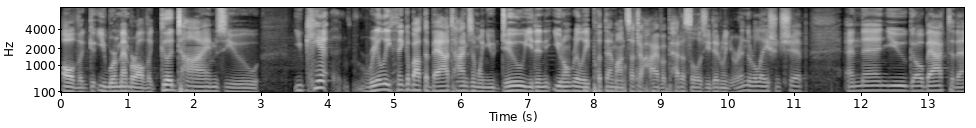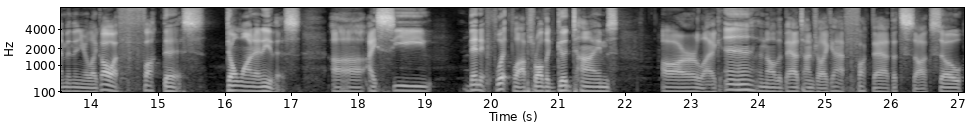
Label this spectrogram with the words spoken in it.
all the, you remember all the good times. You, you can't really think about the bad times and when you do you didn't you don't really put them on such a high of a pedestal as you did when you were in the relationship. And then you go back to them and then you're like oh i fuck this. Don't want any of this. Uh, i see then it flip-flops where all the good times are like eh and all the bad times are like ah fuck that. That sucks. So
